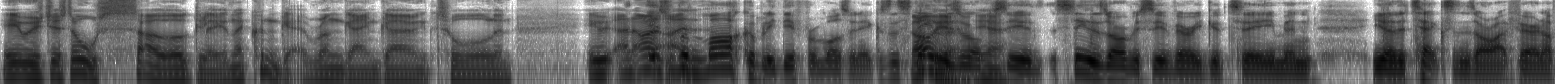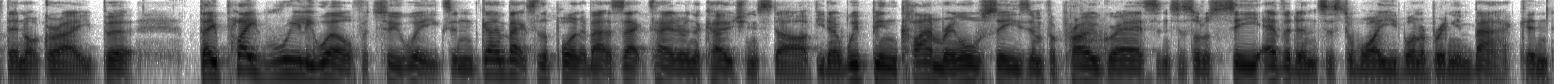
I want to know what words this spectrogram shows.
It was just all so ugly, and they couldn't get a run game going at all. And it, and I, it's I- remarkably different, wasn't it? Because the Oh, Steelers yeah, are obviously the Steelers are obviously a very good team, and you know the Texans. Are all right, fair enough, they're not great, but they played really well for two weeks. And going back to the point about Zac Taylor and the coaching staff, you know we've been clamoring all season for progress and to sort of see evidence as to why you'd want to bring him back. And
